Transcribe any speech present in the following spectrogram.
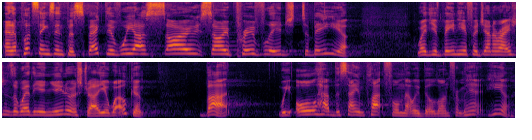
And it puts things in perspective. We are so, so privileged to be here. Whether you've been here for generations or whether you're new to Australia, welcome. But we all have the same platform that we build on from here.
